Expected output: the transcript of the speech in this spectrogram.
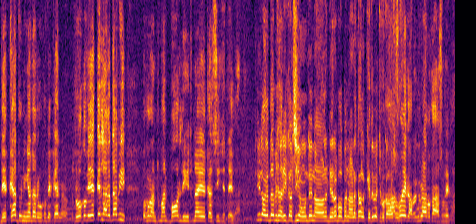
ਦੇਖਿਆ ਦੁਨੀਆ ਦਾ ਰੁਖ ਵੇਖਿਆ ਨਾ ਰੁਖ ਵੇਖ ਕੇ ਲੱਗਦਾ ਵੀ ਭਗਵੰਤ ਮਾਨ ਬਹੁਤ ਲੀਡ ਨਾਲ ਇਹ ਕਲਸੀ ਜਿੱਤੇਗਾ। ਕੀ ਲੱਗਦਾ ਵੀ ਸਾਰੀ ਕਲਸੀ ਆਉਣ ਦੇ ਨਾਲ ਡੇਰਾ ਬਾਬਾ ਨਾਨਕ ਹਲਕੇ ਦੇ ਵਿੱਚ ਵਿਕਾਸ ਹੋਏਗਾ ਪੂਰਾ ਵਿਕਾਸ ਹੋਏਗਾ।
